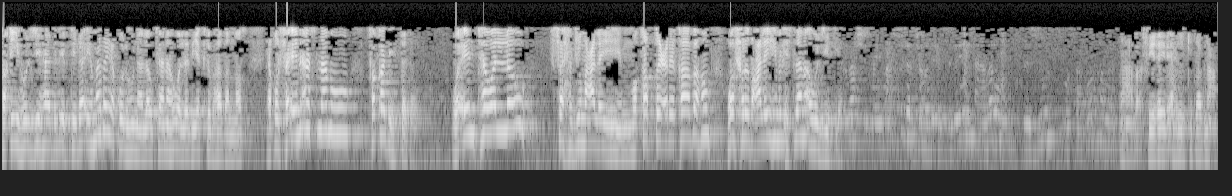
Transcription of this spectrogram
فقيه الجهاد الابتدائي ماذا يقول هنا لو كان هو الذي يكتب هذا النص؟ يقول فإن أسلموا فقد اهتدوا وإن تولوا فاهجم عليهم وقطع رقابهم وافرض عليهم الإسلام أو الجزية. نعم في غير أهل الكتاب نعم.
